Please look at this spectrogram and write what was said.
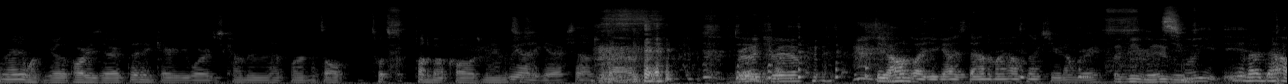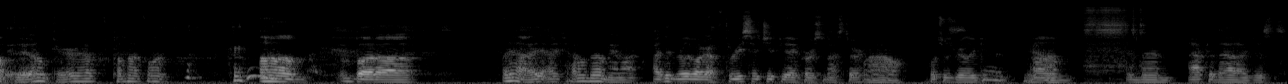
I mean, anyone can go to the parties there. They didn't care who you were. Just come in and have fun. That's all. That's what's fun about college, man. It's We just- gotta get ourselves down. Road trip. dude, I'll invite you guys down to my house next year. Don't worry. That'd be amazing. Sweet, dude. Yeah, no doubt, dude. I don't care. Have come have fun. um, but uh, yeah, I, I, I don't know, man. I, I did really well. I got three six GPA first semester, Wow. which was really good. Yeah. Um, and then after that, I just,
